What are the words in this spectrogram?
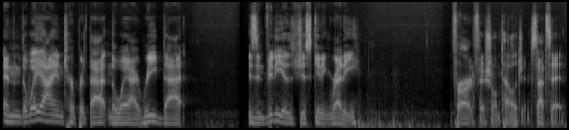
and the way I interpret that and the way I read that is Nvidia is just getting ready for artificial intelligence. That's it.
